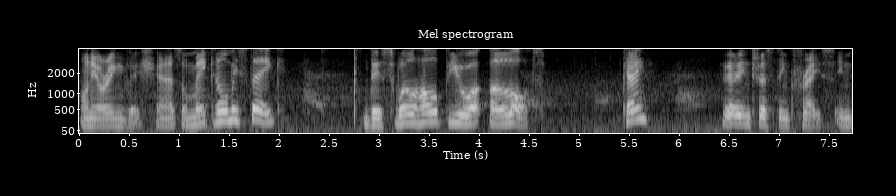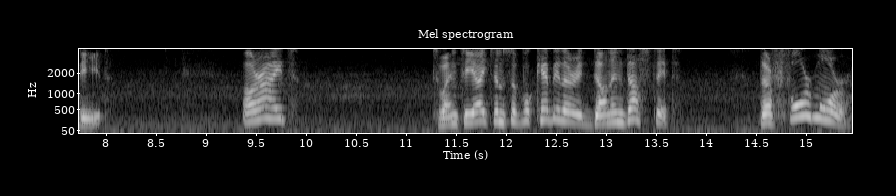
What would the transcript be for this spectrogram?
on your English. Yeah? So make no mistake, this will help you a, a lot. Okay? Very interesting phrase indeed. All right. 20 items of vocabulary done and dusted. There are four more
